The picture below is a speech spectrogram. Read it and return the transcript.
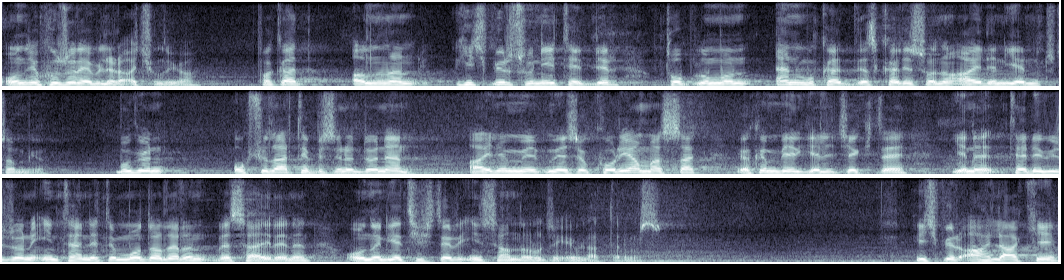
Onun için huzur evleri açılıyor. Fakat alınan hiçbir suni tedbir toplumun en mukaddes kalesi olan ailenin yerini tutamıyor. Bugün Okçular Tepesi'ne dönen aile müessese koruyamazsak yakın bir gelecekte yine televizyonu, internetin, modaların vesairenin onları yetiştirir insanlar olacak evlatlarımız. Hiçbir ahlaki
